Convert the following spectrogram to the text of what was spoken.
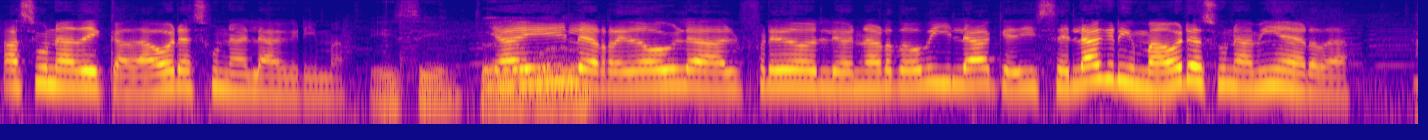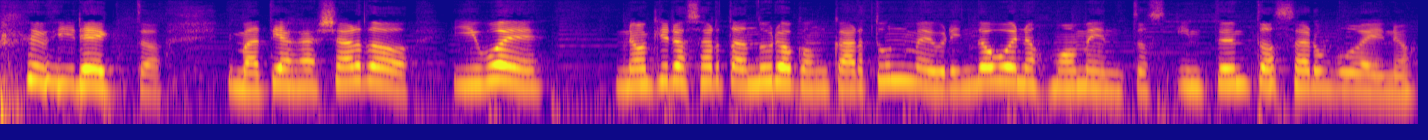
hace una década, ahora es una lágrima. Y sí, Y ahí le redobla Alfredo Leonardo Vila que dice, lágrima ahora es una mierda. Directo. Y Matías Gallardo, y güey, no quiero ser tan duro con Cartoon, me brindó buenos momentos, intento ser bueno.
